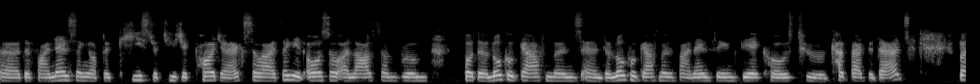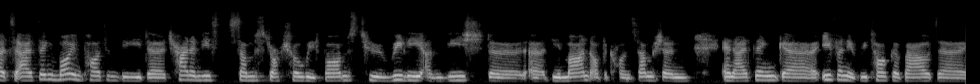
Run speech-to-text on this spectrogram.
uh, the financing of the key strategic projects. So I think it also allows some room for the local governments and the local government financing vehicles to cut back the debt. But I think more importantly, the China needs some structural reforms to really unleash the uh, demand of the consumption. And I think uh, even if we talk about uh,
